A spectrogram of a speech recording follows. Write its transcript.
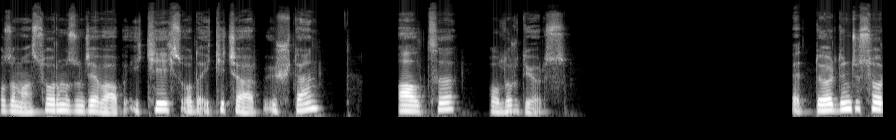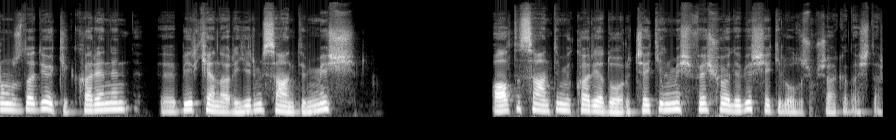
O zaman sorumuzun cevabı 2x o da 2 çarpı 3'ten 6 olur diyoruz. Evet dördüncü sorumuzda diyor ki karenin e, bir kenarı 20 santimmiş. 6 santim yukarıya doğru çekilmiş ve şöyle bir şekil oluşmuş arkadaşlar.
